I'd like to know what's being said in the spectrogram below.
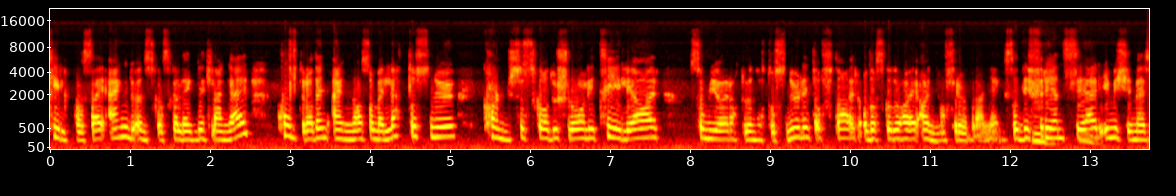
tilpassa ei eng du ønsker skal ligge litt lenger, kontra den enga som er lett å snu. Kanskje skal du slå litt tidligere som gjør at du er nødt til å snu litt oftere, og da skal du ha en annen frøblanding. Så differensier mm. i mye mer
